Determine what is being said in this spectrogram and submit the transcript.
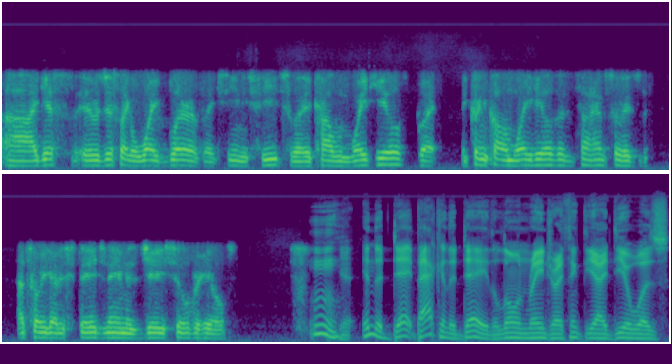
uh, I guess it was just like a white blur of like seeing his feet, so they called him White Heels, but they couldn't call him White Heels at the time, so it's, that's how he got his stage name is Jay Silverheels. Mm. Yeah, in the day, back in the day, the Lone Ranger. I think the idea was,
